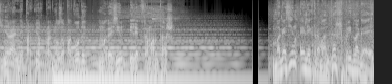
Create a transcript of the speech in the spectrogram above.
генеральный партнер прогноза погоды, магазин «Электромонтаж». Магазин «Электромонтаж» предлагает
